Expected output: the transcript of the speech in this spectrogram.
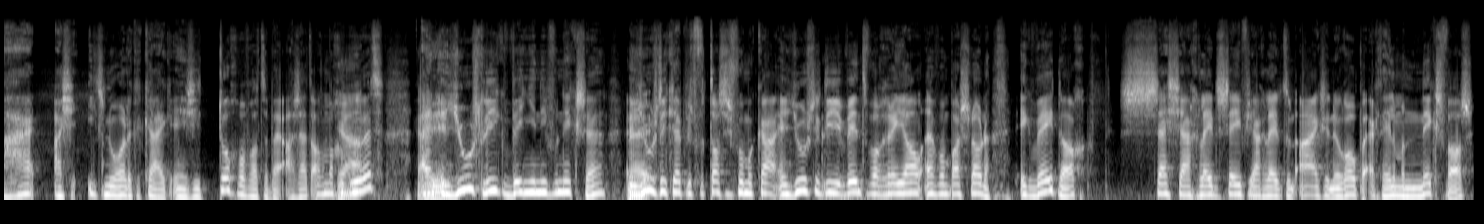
Maar als je iets noordelijker kijkt en je ziet toch wel wat er bij AZ allemaal Ja. gebeurt. Ja, en die- in Youth League win je niet voor niks, hè? In Nee. Youth League heb je het fantastisch voor elkaar. In Youth League die je wint van Real en van Barcelona. Ik weet nog, zes jaar geleden, zeven jaar geleden... toen Ajax in Europa echt helemaal niks was...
